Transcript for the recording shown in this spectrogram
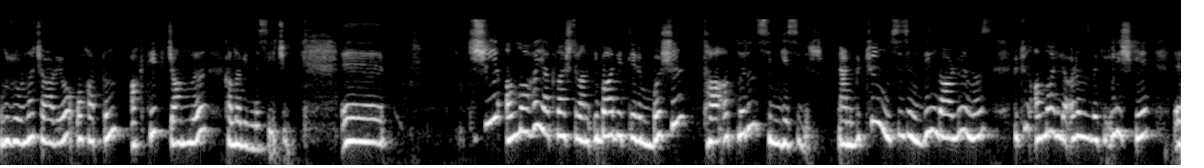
huzuruna çağırıyor o hattın aktif, canlı kalabilmesi için. Ee, kişiyi Allah'a yaklaştıran ibadetlerin başı taatların simgesidir. Yani bütün sizin dindarlığınız, bütün Allah ile aranızdaki ilişki e,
